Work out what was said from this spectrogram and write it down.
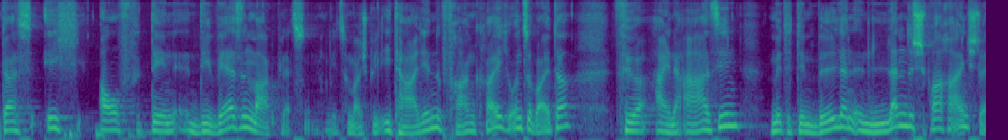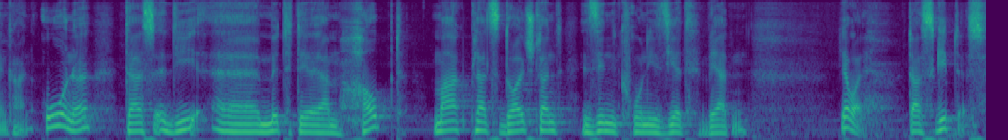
das ich auf den diversen Marktplätzen, wie zum Beispiel Italien, Frankreich und so weiter, für eine Asien mit den Bildern in Landessprache einstellen kann, ohne dass die äh, mit dem Hauptmarktplatz Deutschland synchronisiert werden? Jawohl, das gibt es.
